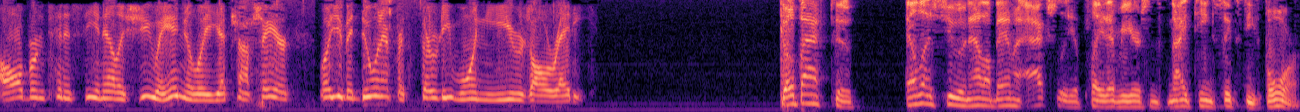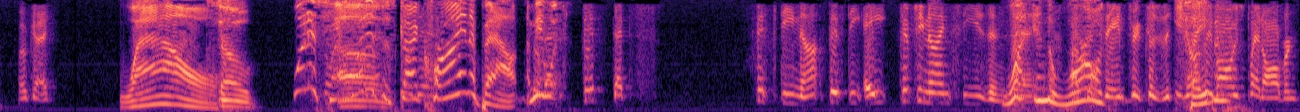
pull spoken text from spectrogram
Auburn, Tennessee, and LSU annually. That's not fair. Well, you've been doing it for 31 years already. Go back to LSU and Alabama actually have played every year since 1964. Okay. Wow. So what is he, what is uh, this guy crying about? I mean, what, Fif- that's 59, 58, 59 seasons. What in the world? same three, because you know they've always played Auburn.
